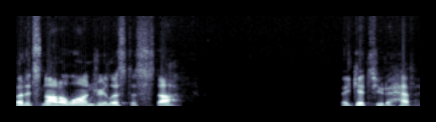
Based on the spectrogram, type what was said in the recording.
But it's not a laundry list of stuff that gets you to heaven.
